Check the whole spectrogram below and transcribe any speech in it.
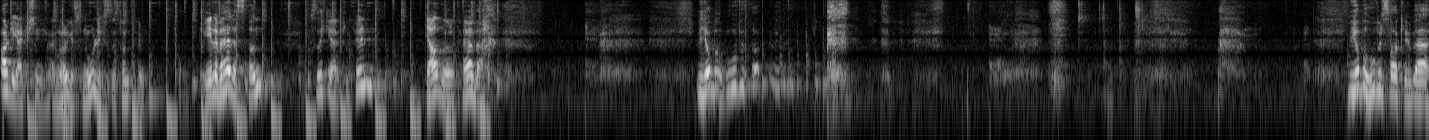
Arctic Action. Er Norges nordligste stuntteam. Vi leverer og sikkerhet til film, teater og TV. Vi jobber hovedsakelig Vi jobber hovedsakelig med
